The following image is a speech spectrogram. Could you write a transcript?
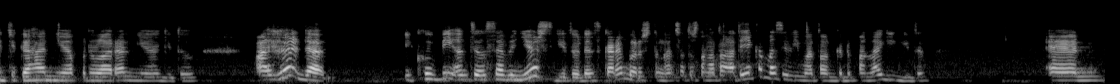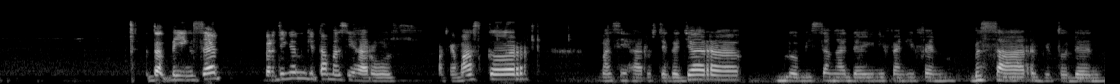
pencegahannya penularannya gitu. I heard that it could be until seven years gitu dan sekarang baru setengah satu setengah tahun. Artinya kan masih lima tahun ke depan lagi gitu. And that being said berarti kan kita masih harus pakai masker masih harus jaga jarak, belum bisa ngadain event-event besar gitu dan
